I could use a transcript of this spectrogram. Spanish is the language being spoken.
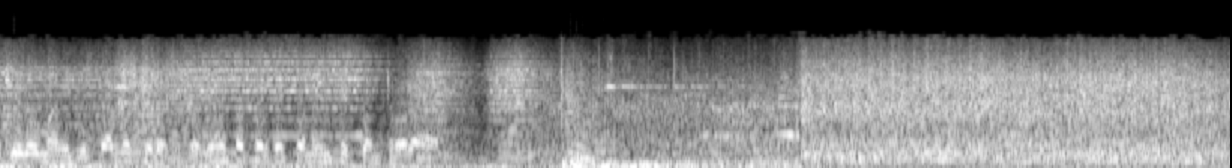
Quiero manifestarles que la situación está perfectamente controlada.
